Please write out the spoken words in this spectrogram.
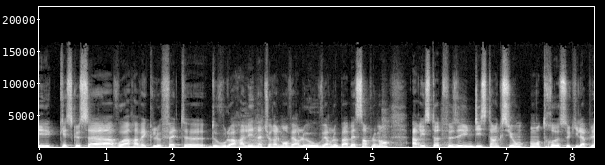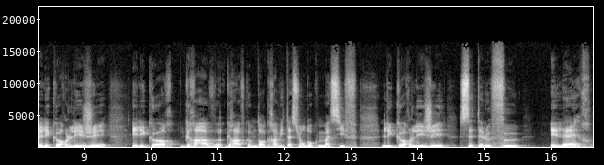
Et qu'est-ce que ça a à voir avec le fait euh, de vouloir aller naturellement vers le haut ou vers le bas? Ben Simplement, Aristote faisait une distinction entre ce qu'il appelait les corps légers et les corps graves. Graves comme dans gravitation, donc massifs. Les corps légers, c'était le feu et l'air.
